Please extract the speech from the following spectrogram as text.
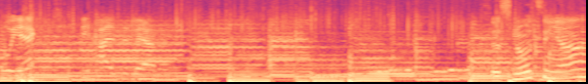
Projekt Die Halse lernen. Ist das Notsenjahr?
